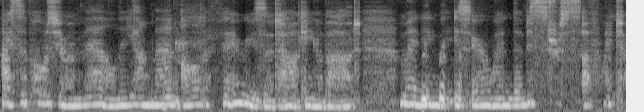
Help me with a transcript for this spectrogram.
I suppose you're Mel, the young man all the fairies are talking about. My name is Erwin, the mistress of winter.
